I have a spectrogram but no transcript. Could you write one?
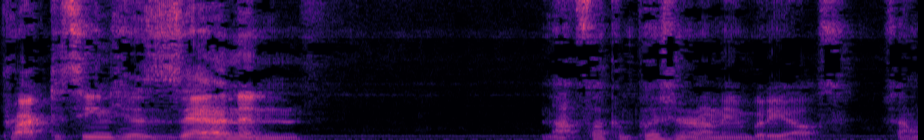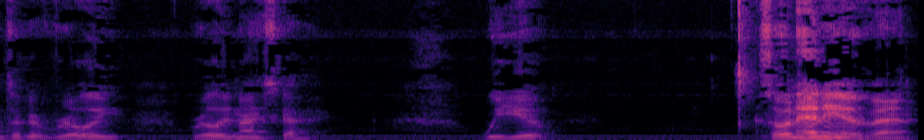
practicing his Zen and not fucking pushing it on anybody else. Sounds like a really, really nice guy. We you. So in any event,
